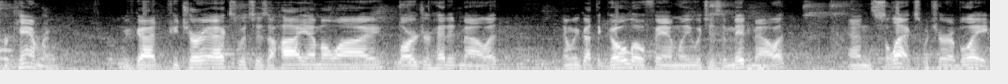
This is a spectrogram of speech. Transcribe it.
for Cameron. We've got Futura X, which is a high MOI, larger headed mallet. And we've got the Golo family, which is a mid mallet, and Selects, which are a blade.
